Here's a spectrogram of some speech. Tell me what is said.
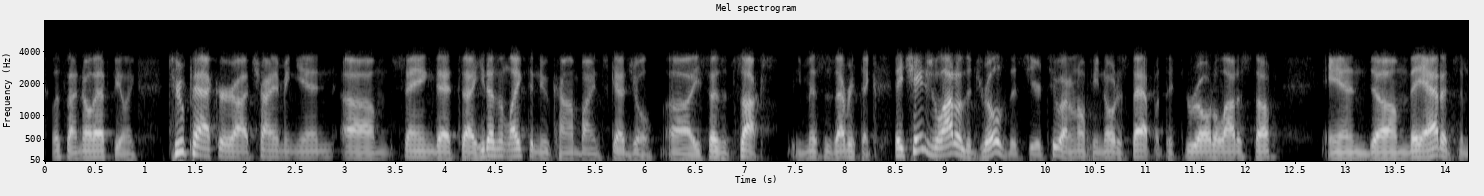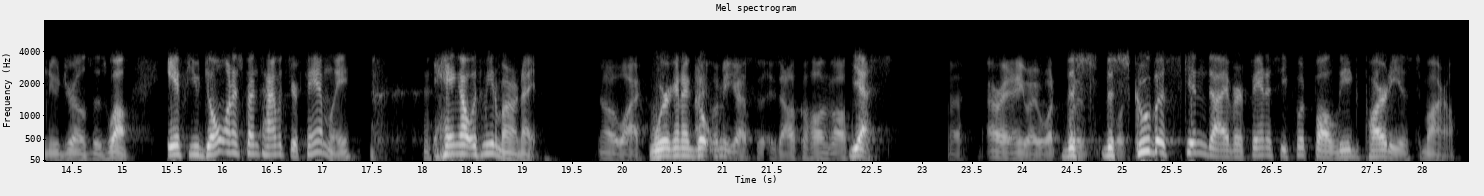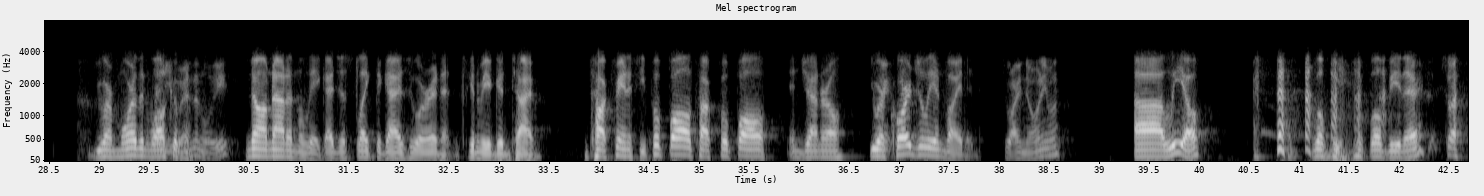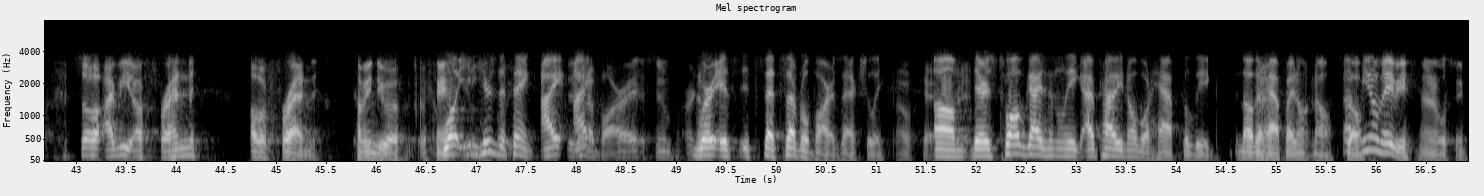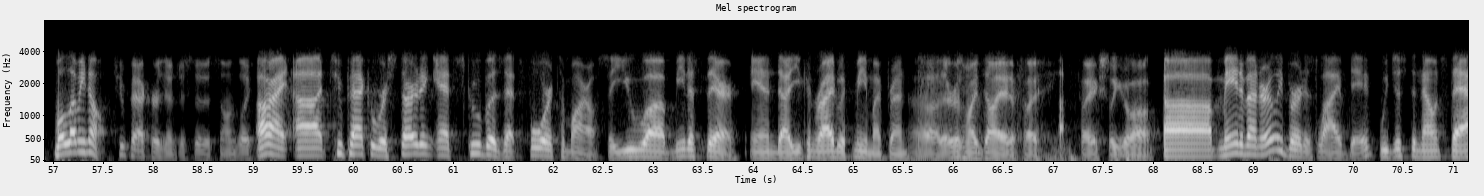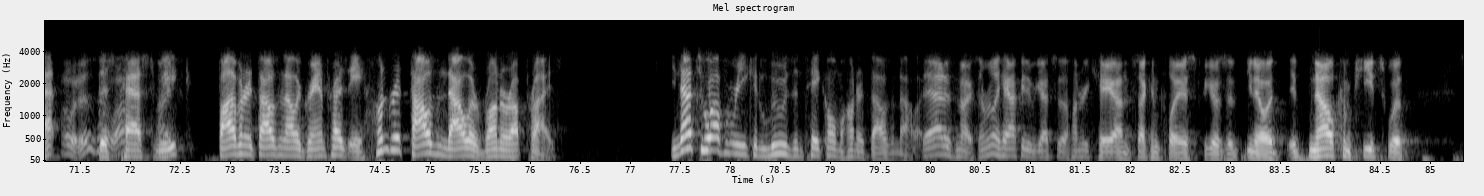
listen, I know that feeling. Two Packer uh, chiming in, um, saying that uh, he doesn't like the new combine schedule. Uh, he says it sucks. He misses everything. They changed a lot of the drills this year too. I don't know if you noticed that, but they threw out a lot of stuff, and um, they added some new drills as well. If you don't want to spend time with your family, hang out with me tomorrow night. Oh, why? We're gonna go. Uh, let me guess. Is alcohol involved? Yes, Uh, all right. Anyway, what? the what is, the what, Scuba Skin Diver Fantasy Football League party is tomorrow. You are more than are welcome. you in, in the league? No, I'm not in the league. I just like the guys who are in it. It's going to be a good time. Talk fantasy football, talk football in general. You are cordially invited. Do I know anyone? Uh, Leo will be will be there. So, so I'd be a friend of a friend coming to a, a fantasy. Well, here's the thing. I Is I that a bar? I assume. No? where it's it's at several bars actually. Okay. Um, right. there's 12 guys in the league. I probably know about half the league. The other Yeah. half I don't know. Uh, So, you know, maybe. I don't know. We'll see. well, let me know. Two Packers interested. It sounds like. All right, uh, two packer. We're starting at Scuba's at four tomorrow. So you uh, meet us there, and uh, you can ride with me, my friend. Uh, there goes my diet if I if I actually go out. Uh, main event early bird is live, Dave. We just announced that Oh, it is. this oh, wow. past Nice. week. Five hundred thousand dollar grand prize, a hundred thousand dollar runner up prize. not too often where you can lose and take home a hundred thousand dollars. That is nice. I'm really happy that we got to the 100K on second place because it, you know, it, it now competes with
